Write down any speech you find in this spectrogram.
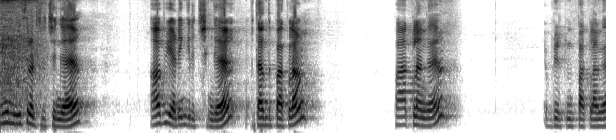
மூணு விசில் அடிச்சிருச்சுங்க ஆவி அடங்கிருச்சுங்க. இப்போ திறந்து பார்க்கலாம். பார்க்கலாங்க. எப்படி இருக்குன்னு பார்க்கலாங்க.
